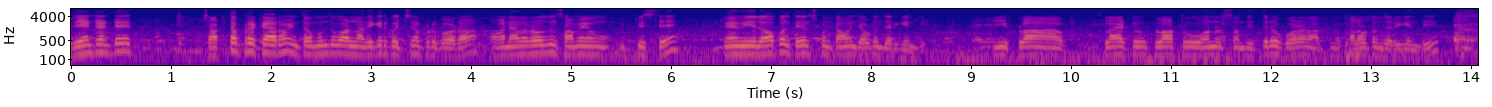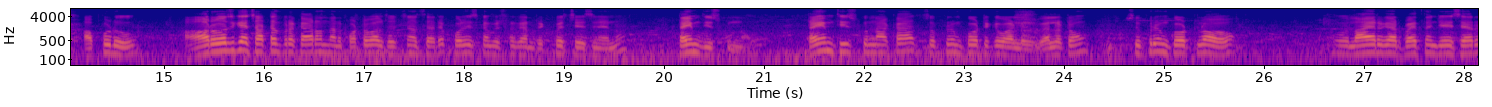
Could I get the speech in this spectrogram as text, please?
అదేంటంటే చట్ట ప్రకారం ఇంతకుముందు వాళ్ళు నా దగ్గరికి వచ్చినప్పుడు కూడా ఒక నెల రోజులు సమయం ఇప్పిస్తే మేము ఈ లోపల తేల్చుకుంటామని చెప్పడం జరిగింది. ఈ ప్లా ఫ్లాటు ప్లాటు ఓనర్స్ అంత ఇద్దరు కూడా నాతో కలవటం జరిగింది. అప్పుడు ఆ రోజుకే చట్టం ప్రకారం దాన్ని కొట్టవలసి వచ్చినా సరే పోలీస్ కమిషనర్ గారిని రిక్వెస్ట్ చేసి నేను టైం తీసుకున్నాను టైం తీసుకున్నాక సుప్రీంకోర్టుకి వాళ్ళు వెళ్ళటం. సుప్రీంకోర్టులో లాయర్ గారు ప్రయత్నం చేశారు.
